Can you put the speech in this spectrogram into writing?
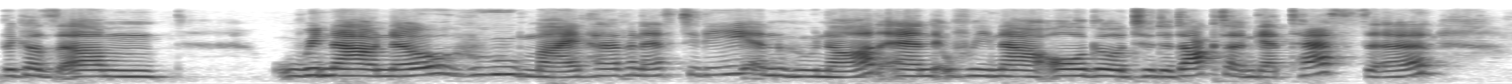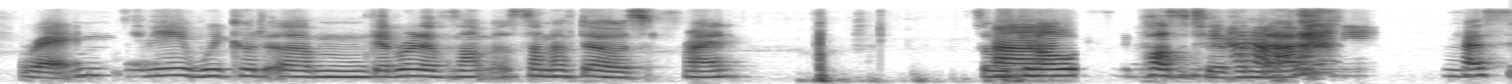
because um, we now know who might have an STD and who not, and if we now all go to the doctor and get tested, right maybe we could um, get rid of some, some of those, right? So we can Uh, always be positive in that. I mean, test,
